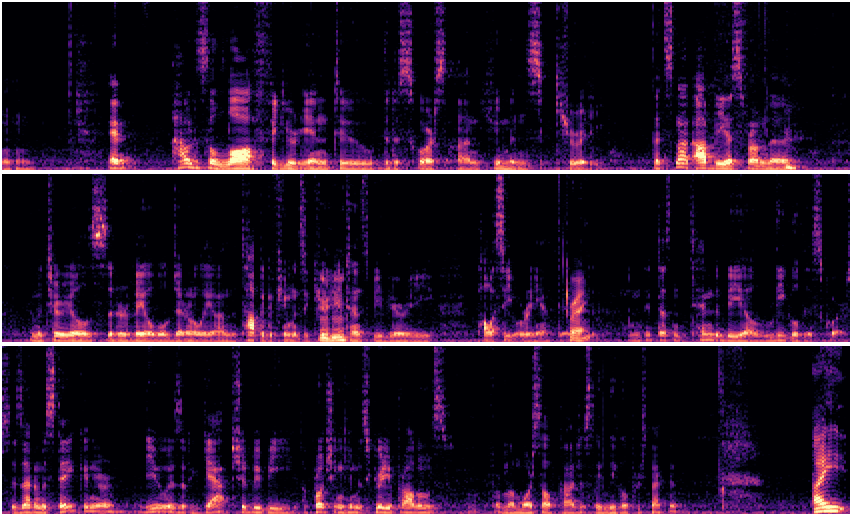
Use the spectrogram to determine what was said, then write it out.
Mm-hmm. And how does the law figure into the discourse on human security? That's not obvious from the, the materials that are available generally on the topic of human security. It mm-hmm. tends to be very policy oriented. Right. It doesn't tend to be a legal discourse. Is that a mistake in your view? Is it a gap? Should we be approaching human security problems from a more self consciously legal perspective? I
